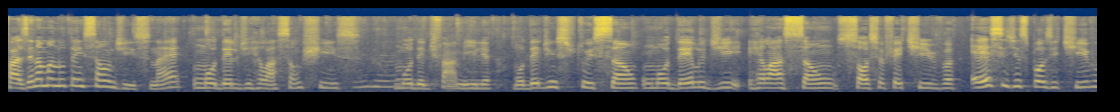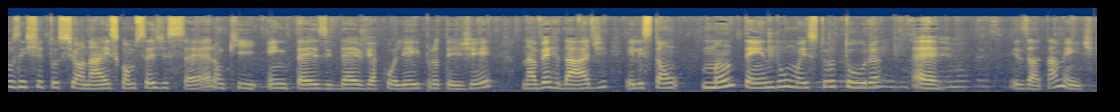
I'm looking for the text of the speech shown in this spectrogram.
fazendo a manutenção disso, né? Um modelo de relação X, uhum. um modelo de família, um modelo de instituição, um modelo de relação socioafetiva. Esses dispositivos institucionais, como vocês disseram, que em tese deve acolher e proteger, na verdade, eles estão mantendo uma estrutura. É. Exatamente.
